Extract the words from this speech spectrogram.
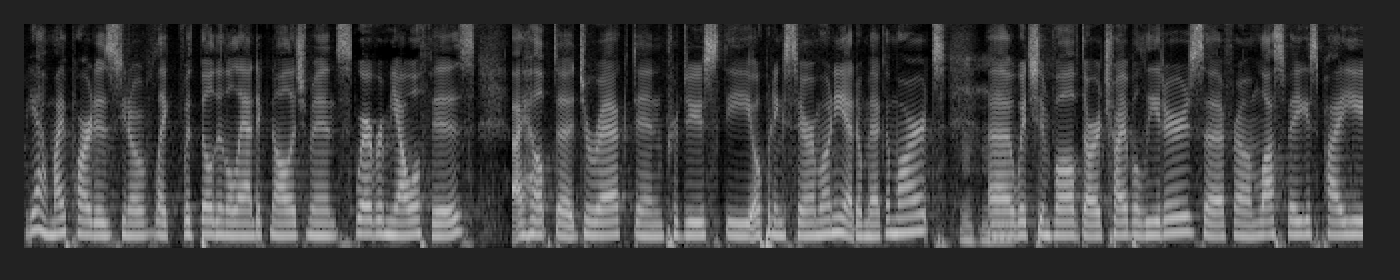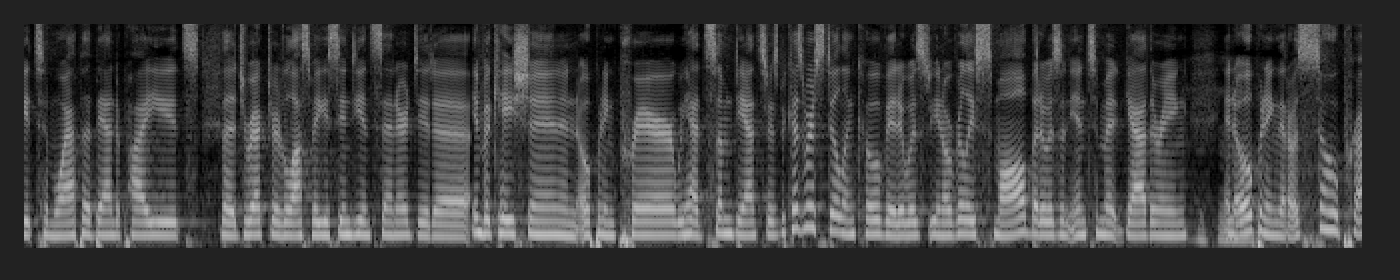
yeah, my part is, you know, like with building the land acknowledgements, wherever Meow Wolf is, I helped uh, direct and produce the opening ceremony at Omega Mart, Mm-hmm. uh, which involved our tribal leaders uh, from Las Vegas Paiute to Moapa Band of Paiutes. The director of the Las Vegas Indian Center did a invocation and opening prayer. We had some dancers because we're still in COVID. It was you know really small, but it was an intimate gathering mm-hmm. and opening that I was so proud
